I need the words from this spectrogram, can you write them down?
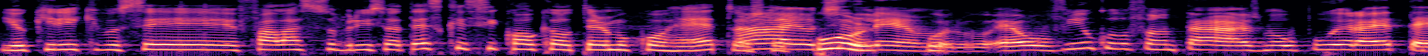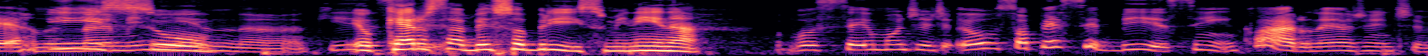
E eu queria que você falasse sobre isso. Eu até esqueci qual que é o termo correto. Acho ah, que é eu pur, te lembro. É o vínculo fantasma, o puera eterno, Isso. né? Menina. Que Eu quero esse- saber sobre isso, menina. Você e um monte de gente. Eu só percebi, assim, claro, né, a gente.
